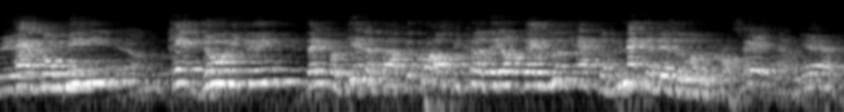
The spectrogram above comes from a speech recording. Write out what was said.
has no meaning, can't do anything. They forget about the cross because they don't. They look at the mechanism of the cross. Yeah.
